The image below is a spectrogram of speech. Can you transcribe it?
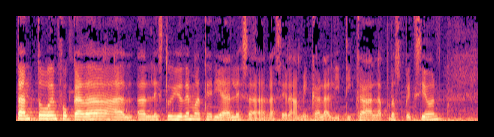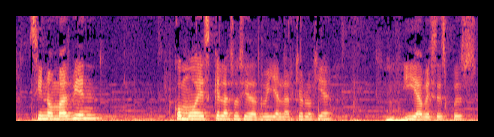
tanto enfocada al, estudio de materiales, a la cerámica, a la lítica, a la prospección, sino más bien cómo es que la sociedad veía la arqueología. Y a veces, pues,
